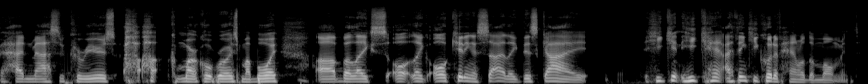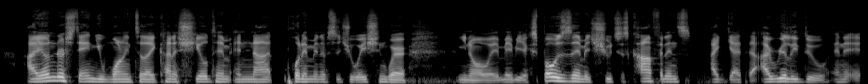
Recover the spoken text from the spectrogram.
had massive careers. Marco Reus, my boy. Uh, but like, all, like all kidding aside, like this guy, he can, he can't. I think he could have handled the moment. I understand you wanting to like kind of shield him and not put him in a situation where you know, it maybe exposes him, it shoots his confidence. I get that. I really do. And it,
